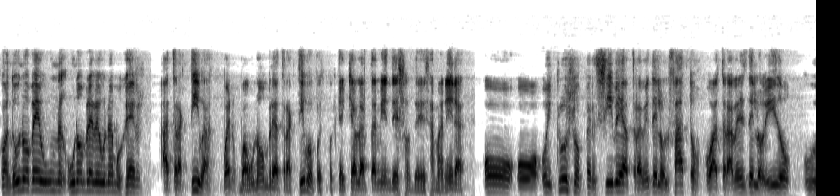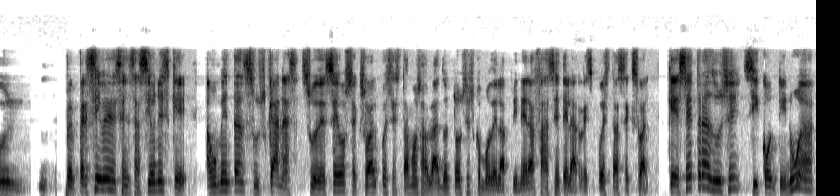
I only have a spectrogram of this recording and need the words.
Cuando uno ve un, un hombre ve una mujer atractiva, bueno, o a un hombre atractivo, pues porque hay que hablar también de eso, de esa manera, o, o, incluso percibe a través del olfato o a través del oído, percibe sensaciones que aumentan sus ganas, su deseo sexual, pues estamos hablando entonces como de la primera fase de la respuesta sexual, que se traduce, si continúa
